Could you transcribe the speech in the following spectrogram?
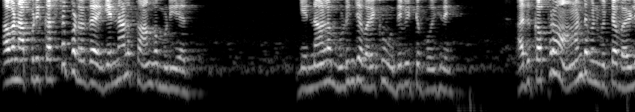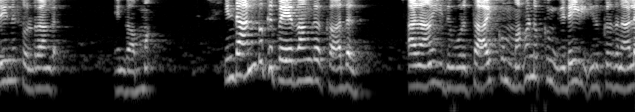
அவன் அப்படி கஷ்டப்படுறத என்னால தாங்க முடியாது. என்னால முடிஞ்ச வரைக்கும் உதவிட்டு போகிறேன். அதுக்கப்புறம் ஆண்டவன் விட்ட வழின்னு சொல்றாங்க எங்க அம்மா. இந்த அன்புக்கு பெயர் தாங்க காதல். ஆனா இது ஒரு தாய்க்கும் மகனுக்கும் இடையில் இருக்கிறதுனால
